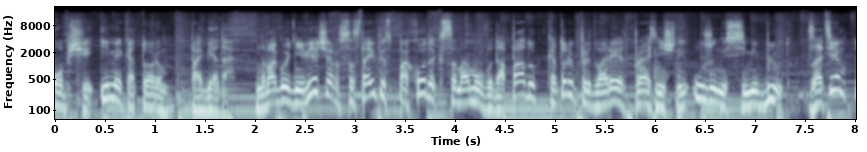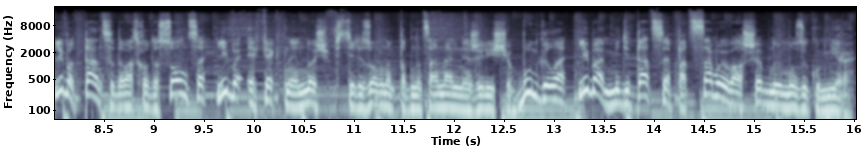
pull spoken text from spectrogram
общее имя которым — Победа. Новогодний вечер состоит из похода к самому водопаду, который предваряет праздничный ужин из семи блюд. Затем либо танцы до восхода солнца, либо эффектная ночь в стилизованном под национальное жилище бунгало, либо медитация под самую волшебную музыку мира.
